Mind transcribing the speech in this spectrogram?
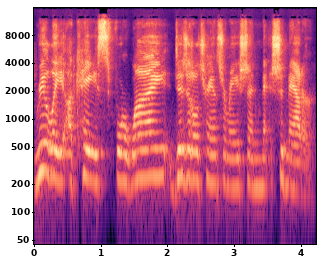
really a case for why digital transformation should matter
